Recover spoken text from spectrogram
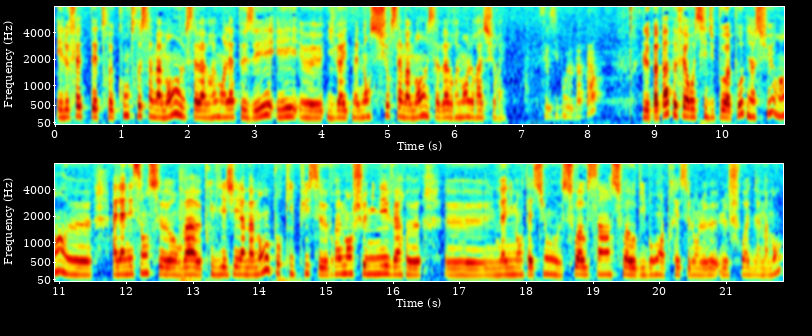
et le fait d'être contre sa maman, ça va vraiment l'apeser et il va être maintenant sur sa maman et ça va vraiment le rassurer. C'est aussi pour le papa? Le papa peut faire aussi du pot à pot, bien sûr. Hein. Euh, à la naissance, euh, on va euh, privilégier la maman pour qu'il puisse vraiment cheminer vers une alimentation soit au sein, soit au biberon, après selon le, choix de la maman.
